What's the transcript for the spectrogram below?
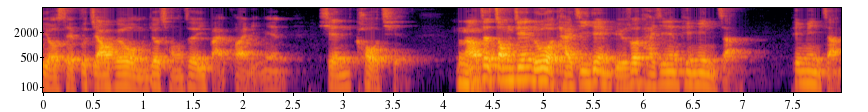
有谁不交割，我们就从这一百块里面先扣钱。嗯然后这中间如果台积电，比如说台积电拼命涨，拼命涨，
